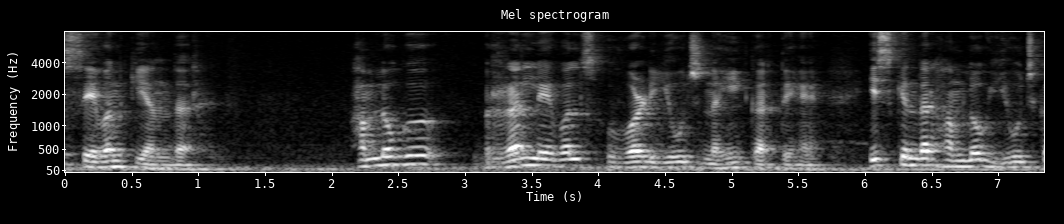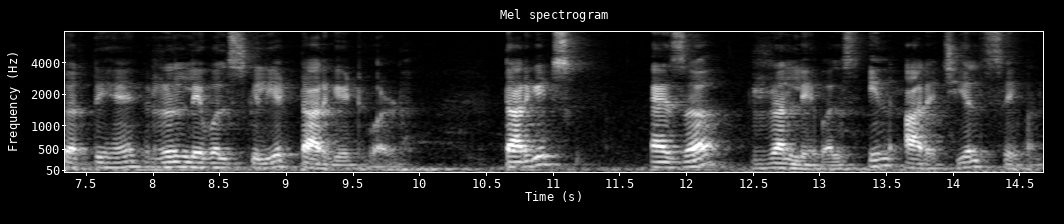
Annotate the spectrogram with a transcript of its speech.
सेवन के अंदर हम लोग रन लेवल्स वर्ड यूज़ नहीं करते हैं। इसके अंदर हम लोग यूज़ करते हैं रन लेवल्स के लिए target word targets as a run levels in R H seven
